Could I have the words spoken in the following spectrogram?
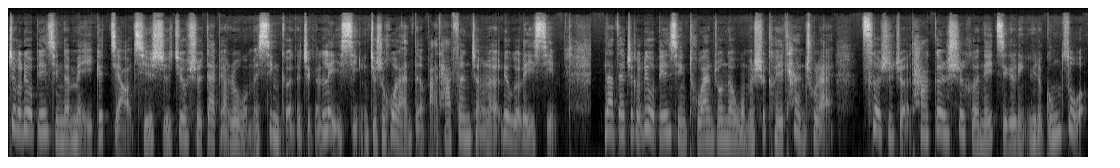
这个六边形的每一个角，其实就是代表着我们性格的这个类型，就是霍兰德把它分成了六个类型。那在这个六边形图案中呢，我们是可以看出来测试者他更适合哪几个领域的工作，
